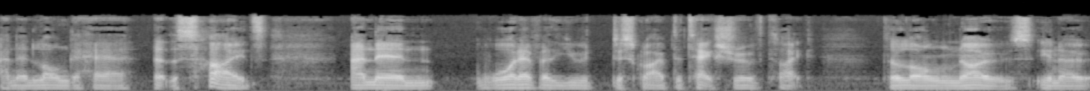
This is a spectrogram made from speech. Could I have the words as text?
and then longer hair at the sides and then whatever you would describe the texture of like the long nose you know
